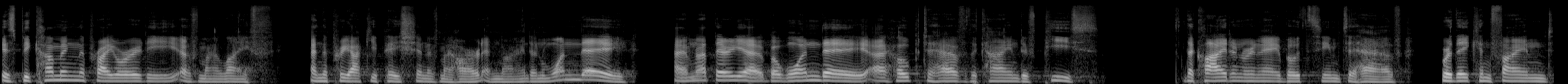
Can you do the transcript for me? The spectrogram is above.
is becoming the priority of my life and the preoccupation of my heart and mind. And one day, I am not there yet, but one day I hope to have the kind of peace that Clyde and Renee both seem to have, where they can find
